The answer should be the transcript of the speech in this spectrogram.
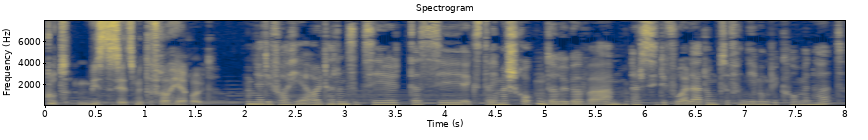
Gut, wie ist das jetzt mit der Frau Herold? Ja, die Frau Herold hat uns erzählt, dass sie extrem erschrocken darüber war, als sie die Vorladung zur Vernehmung bekommen hat.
